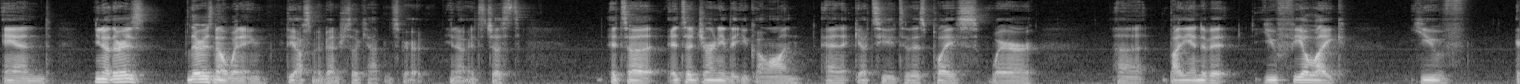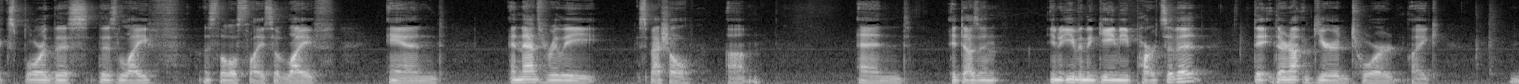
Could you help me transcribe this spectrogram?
and you know there is there is no winning the awesome adventures of captain spirit. You know it's just it's a it's a journey that you go on and it gets you to this place where uh, by the end of it you feel like you've explored this this life this little slice of life and and that's really special um and it doesn't you know even the gamey parts of it they, they're not geared toward like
